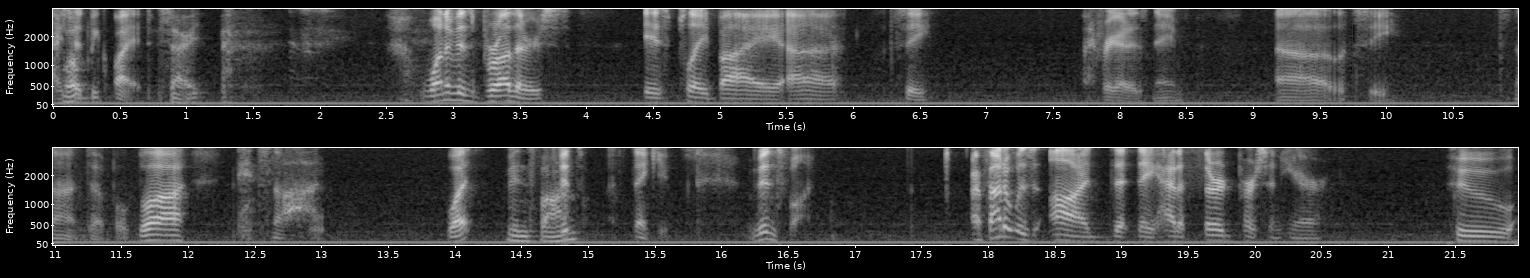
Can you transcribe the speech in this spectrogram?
I Well- said be quiet. Sorry. One of his brothers is played by uh, let's see, I forgot his name. Uh, let's see, it's not double blah. It's not what Vince Vaughn. Vince. Vaughn. Thank you, Vince Vaughn. I thought it was odd that they had a third person here who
